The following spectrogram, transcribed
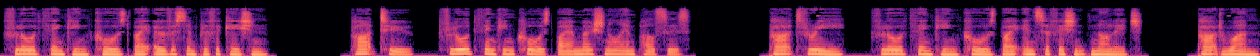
Flawed thinking caused by oversimplification. Part 2 Flawed thinking caused by emotional impulses. Part 3 Flawed thinking caused by insufficient knowledge. Part 1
